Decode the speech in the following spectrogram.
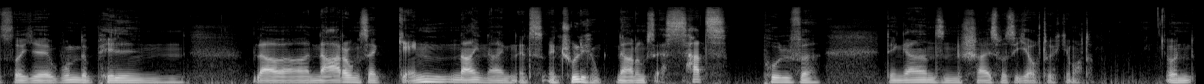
Solche Wunderpillen, bla, Nahrungsergän, nein, nein, Entschuldigung, Nahrungsersatzpulver, den ganzen Scheiß, was ich auch durchgemacht habe. Und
